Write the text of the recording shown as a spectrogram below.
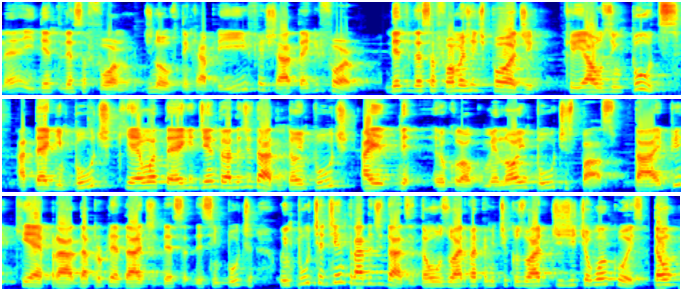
né? E dentro dessa form, de novo, tem que abrir e fechar a tag form. Dentro dessa forma a gente pode criar os inputs, a tag input, que é uma tag de entrada de dados. Então, input, aí eu coloco menor input espaço type, que é para dar propriedade desse, desse input. O input é de entrada de dados, então o usuário vai permitir que o usuário digite alguma coisa. Então,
